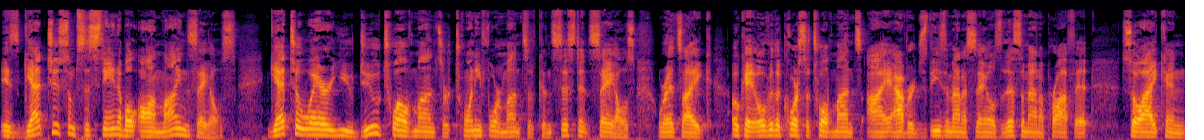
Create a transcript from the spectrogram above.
is get to some sustainable online sales. Get to where you do 12 months or 24 months of consistent sales where it's like, okay, over the course of 12 months, I average these amount of sales, this amount of profit, so I can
